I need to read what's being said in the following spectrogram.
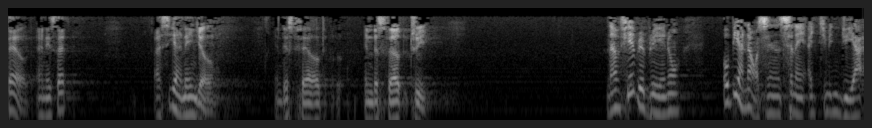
felled, and he said, I see an angel in this felled, in this felled tree. na mfeɛ bebree no obi a na ɔsensene dua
